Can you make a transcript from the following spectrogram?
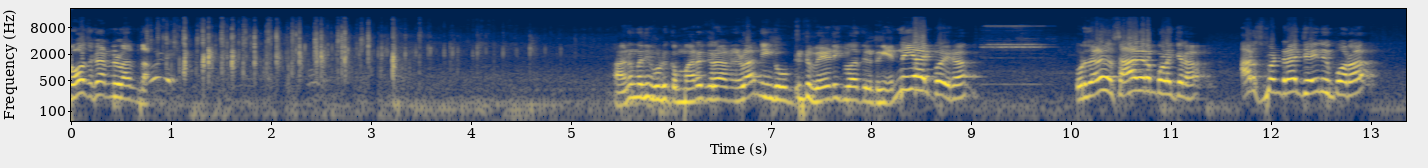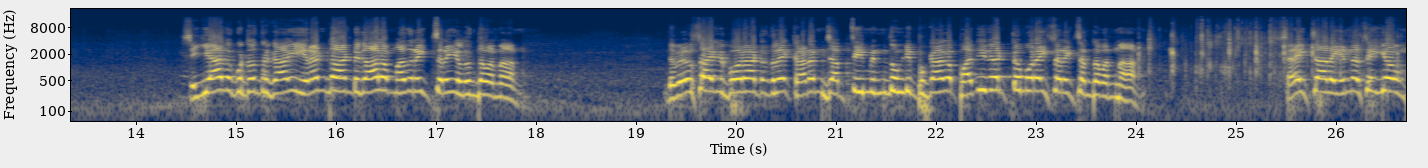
ரோசக்காரங்களா இருந்தா. அனுமதி கொடுக்க மறுக்கிறானுங்களா நீங்க விட்டுட்டு வேடிக்கை பார்த்துக்கிட்டு என்னையா போயிடும் ஒரு தடவை சாகரம் பிழைக்கிறோம் அரெஸ்ட் பண்ற ஜெயிலுக்கு போறோம் செய்யாத குற்றத்திற்காக இரண்டு ஆண்டு காலம் மதுரை சிறையில் இருந்தவன் நான். இந்த விவசாயிகள் போராட்டத்திலே கடன் ஜப்தி மின்துண்டிப்புக்காக பதினெட்டு முறை சிறை சென்றவன் நான். சிறைச்சாலை என்ன செய்யும்?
